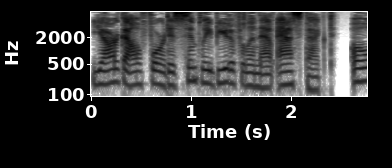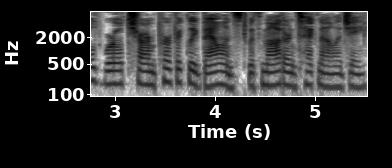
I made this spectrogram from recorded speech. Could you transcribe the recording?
Yara Galle Fort is simply beautiful in that aspect, old world charm perfectly balanced with modern technology.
